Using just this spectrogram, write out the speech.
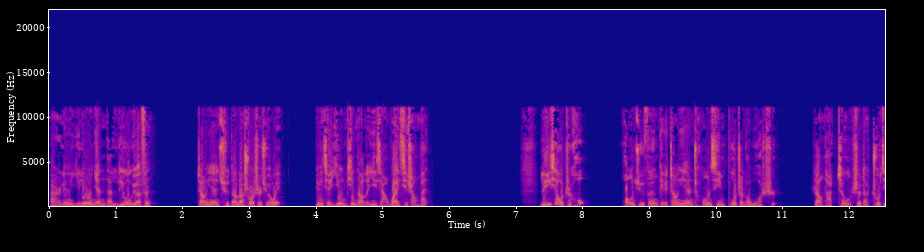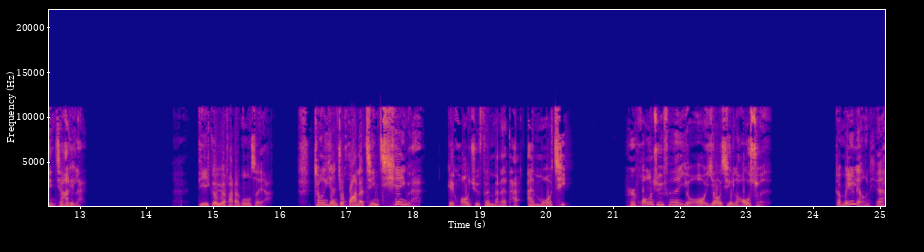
二零一六年的六月份，张燕取得了硕士学位，并且应聘到了一家外企上班。离校之后，黄菊芬给张燕重新布置了卧室，让她正式的住进家里来。第一个月发的工资呀，张燕就花了近千元给黄菊芬买了台按摩器，而黄菊芬有腰肌劳损，这每两天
